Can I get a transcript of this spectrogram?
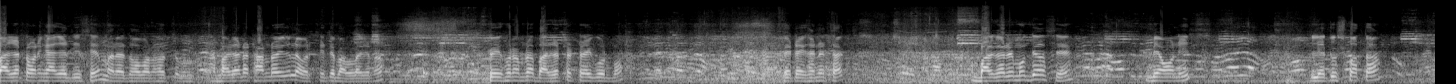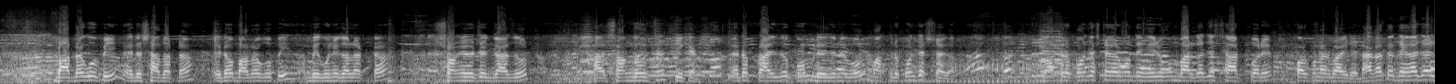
বার্গারটা অনেক আগে দিয়েছে মানে ধর হচ্ছে, বার্গারটা ঠান্ডা হয়ে গেলে আবার খেতে ভালো লাগে না। তো এখন আমরা বার্গারটা ট্রাই করব। এটা এখানে থাক। বার্গারের মধ্যে আছে মেয়নিস লেটুস পাতা, বাঁধাকপি, এটা সাদাটা, এটাও বাঁধাকপি, বেগুনি কালারটা, সঙ্গে হচ্ছে গাজর। আর সঙ্গে হচ্ছে চিকেন এটা প্রাইসও কম রিজনেবল মাত্র পঞ্চাশ টাকা। মাত্র পঞ্চাশ টাকার মধ্যে এরকম বার্গার যে শার্ট পরে কল্পনার বাইরে। ঢাকাতে দেখা যায়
